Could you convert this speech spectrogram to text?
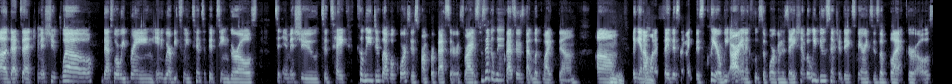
Uh, that's at MSU well. That's where we bring anywhere between 10 to 15 girls to MSU to take collegiate level courses from professors, right? Specifically, professors that look like them. Um, mm Again, I want to say this and make this clear. We are an inclusive organization, but we do center the experiences of Black girls.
